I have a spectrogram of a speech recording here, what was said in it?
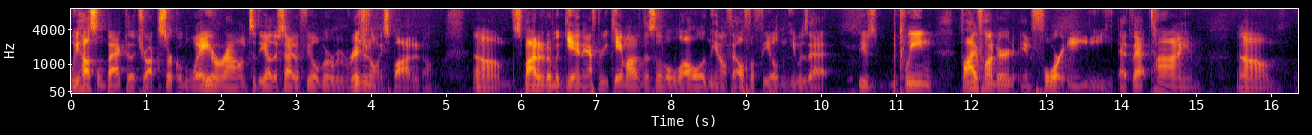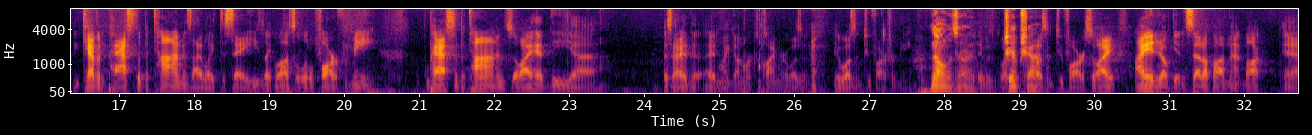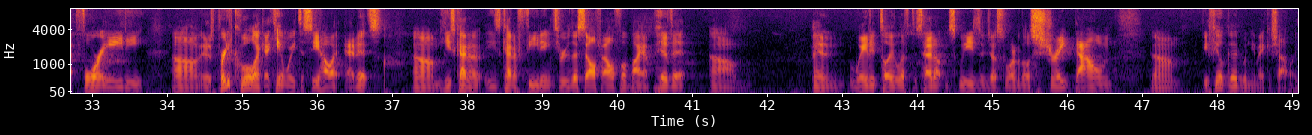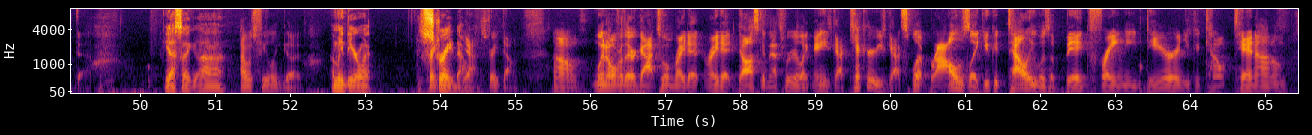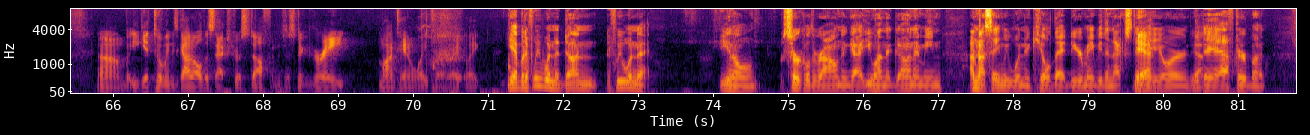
We hustled back to the truck, circled way around to the other side of the field where we originally spotted him. Um, spotted him again after he came out of this little lull in the alfalfa field, and he was at he was between 500 and 480 at that time. Um, and Kevin passed the baton, as I like to say. He's like, "Well, it's a little far for me." Passed the baton, so I had the uh, as I had the, I had my Gunwerks ClymR. It wasn't it wasn't too far for me. no, it was a It was Chip shot. wasn't too far. So I I ended up getting set up on that buck at 480. Um, it was pretty cool. Like I can't wait to see how it edits. Um, he's kind of he's kind of feeding through this alfalfa by a pivot, um, and waited till he lift his head up and squeezed, and just one of those straight down. Um, you feel good when you make a shot like that. Yes. I uh, I was feeling good. I mean, deer went straight, down. Yeah, straight down. Um, went over there, got to him right at right at dusk, and that's where you're like, man, he's got kicker, he's got split brows. Like you could tell he was a big, framey deer, and you could count ten on him. Um, but you get to him, and he's got all this extra stuff, and just a great Montana whitetail, right? Like, Yeah, but if we wouldn't have done, if we wouldn't have, you know, circled around and got you on the gun, I mean, I'm not saying we wouldn't have killed that deer maybe the next day or Yeah. the day after, but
